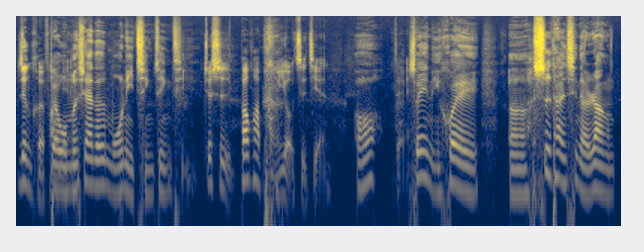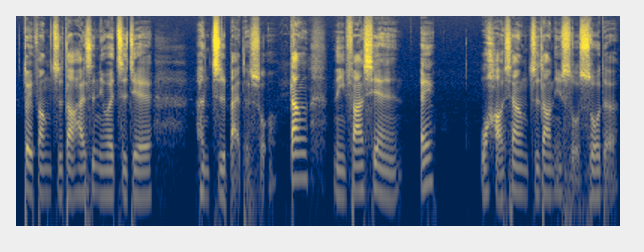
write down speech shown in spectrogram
任何方面。对，我们现在都是模拟情境题，就是包括朋友之间。哦，对，所以你会。呃，试探性的让对方知道，还是你会直接很直白的说？当你发现，哎，我好像知道你所说的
